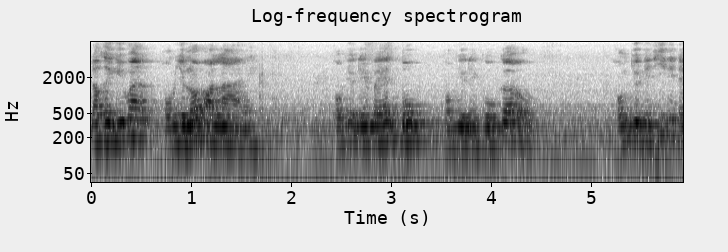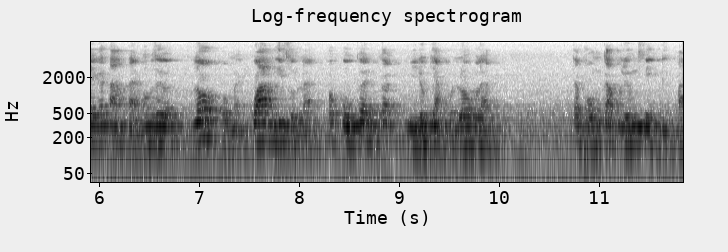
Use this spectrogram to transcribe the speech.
เราเคยคิดว่าผมอยู่โลกออนไลน์ ผมอยู่ใน Facebook ผมอยู่ใน Google ผมอยู่ในที่ใดก็ตามแต่ผมรู้สึกว่าโลกผมมันกว้างที่สุดแล้ว เพราะ Google ก็มีทุกอย่างบนโลกแล้ว แต่ผมกลับลืมสิ่งหนึ่งไป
